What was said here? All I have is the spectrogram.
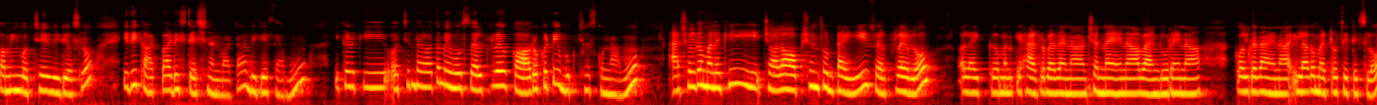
కమింగ్ వచ్చే వీడియోస్లో ఇది కాట్పాడి స్టేషన్ అనమాట దిగేసాము. ఇక్కడికి వచ్చిన తర్వాత మేము సెల్ఫ్ డ్రైవ్ కార్ ఒకటి బుక్ చేసుకున్నాము. యాక్చువల్గా మనకి చాలా ఆప్షన్స్ ఉంటాయి సెల్ఫ్ డ్రైవ్లో. లైక్ మనకి హైదరాబాద్ అయినా చెన్నై అయినా బెంగళూరు అయినా కోల్కతా అయినా ఇలాగ మెట్రో సిటీస్లో.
